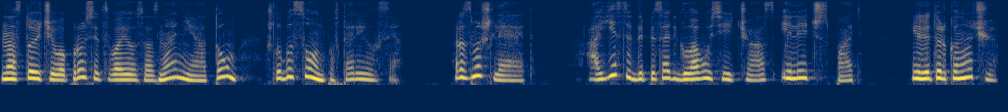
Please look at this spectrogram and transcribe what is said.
настойчиво просит свое сознание о том, чтобы сон повторился. Размышляет, а если дописать главу сейчас и лечь спать? Или только ночью?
